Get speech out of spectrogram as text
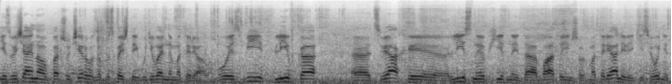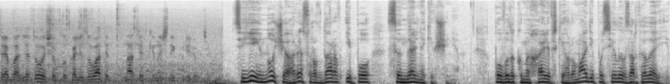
І, звичайно, в першу чергу забезпечити їх будівельним матеріалом. ОСБ, плівка, цвяхи, ліс необхідний та багато інших матеріалів, які сьогодні треба для того, щоб локалізувати наслідки ночних прильотів. Цієї ночі агресор вдарив і по Синельниківщині. По Великомихайлівській громаді посіли з артилерії.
